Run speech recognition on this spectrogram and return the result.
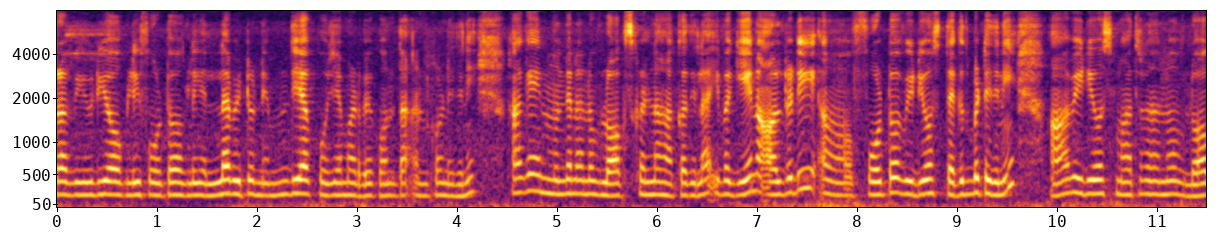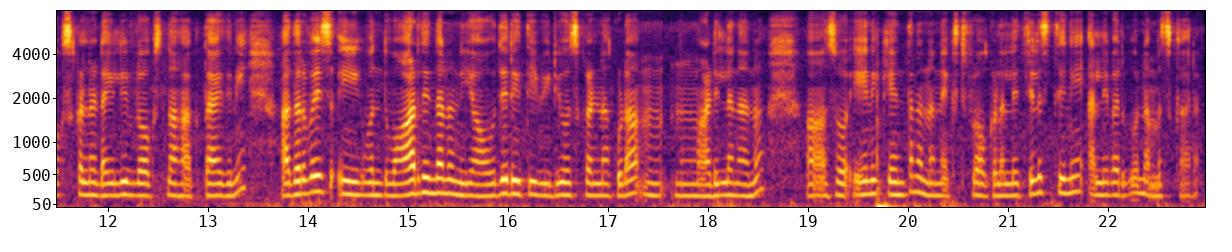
ಅದರ ವಿಡಿಯೋ ಆಗಲಿ ಫೋಟೋ ಆಗಲಿ ಎಲ್ಲ ಬಿಟ್ಟು ನೆಮ್ಮದಿಯಾಗಿ ಪೂಜೆ ಮಾಡಬೇಕು ಅಂತ ಅಂದ್ಕೊಂಡಿದ್ದೀನಿ ಹಾಗೆ ಇನ್ನು ಮುಂದೆ ನಾನು ವ್ಲಾಗ್ಸ್ಗಳನ್ನ ಹಾಕೋದಿಲ್ಲ. ಇವಾಗ ಏನು ಆಲ್ರೆಡಿ ಫೋಟೋ ವೀಡಿಯೋಸ್ ತೆಗೆದುಬಿಟ್ಟಿದ್ದೀನಿ ಆ ವಿಡಿಯೋಸ್ ಮಾತ್ರ ನಾನು ವ್ಲಾಗ್ಸ್ಗಳನ್ನ ಡೈಲಿ ವ್ಲಾಗ್ಸ್ನ ಹಾಕ್ತಾ ಇದ್ದೀನಿ ಅದರ್ವೈಸ್ ಈ ಒಂದು ವಾರದಿಂದ ನಾನು ಯಾವುದೇ ರೀತಿ ವೀಡಿಯೋಸ್ಗಳನ್ನ ಕೂಡ ಮಾಡಿಲ್ಲ ನಾನು. ಸೊ ಏನಕ್ಕೆ ಅಂತ ನಾನು ನೆಕ್ಸ್ಟ್ ವ್ಲಾಗ್ಗಳಲ್ಲಿ ತಿಳಿಸ್ತೀನಿ. ಅಲ್ಲಿವರೆಗೂ ನಮಸ್ಕಾರ.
